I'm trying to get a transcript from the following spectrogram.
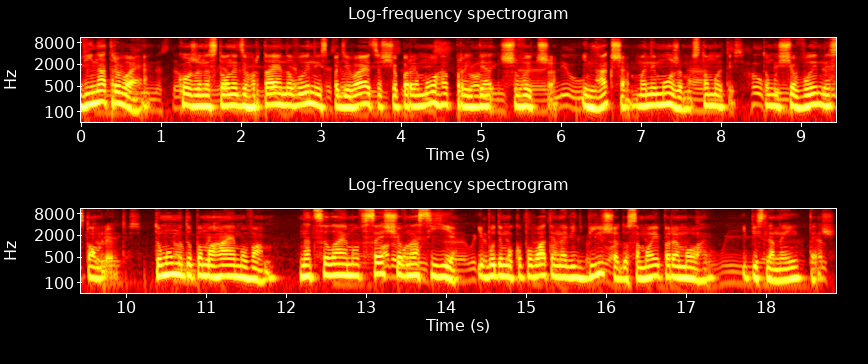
Війна триває. Кожен естонець гортає новини і сподівається, що перемога прийде швидше. Інакше ми не можемо стомитись, тому що ви не стомлюєтесь. Тому ми допомагаємо вам. Надсилаємо все, що в нас є, і будемо купувати навіть більше до самої перемоги, і після неї теж.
